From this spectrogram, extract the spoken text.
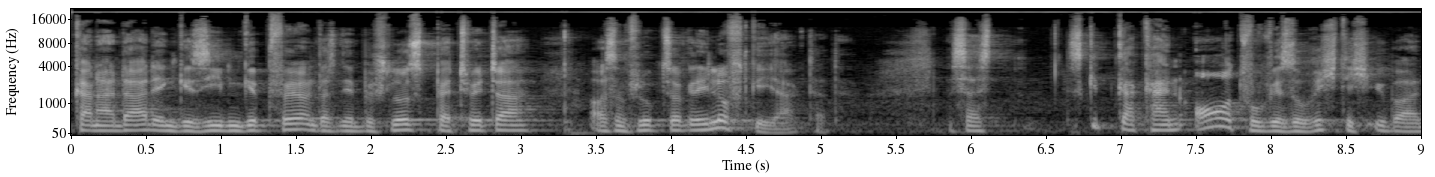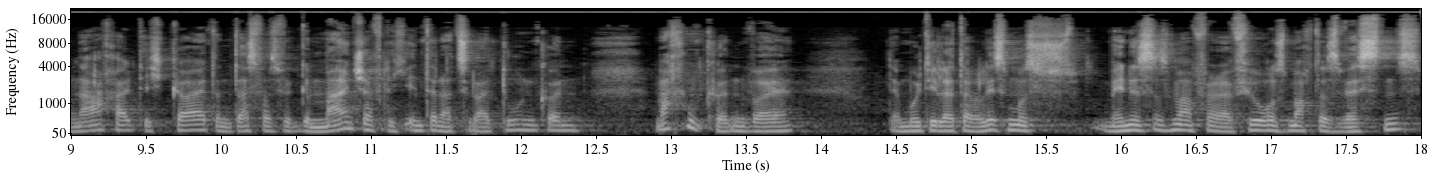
Kanada den G7-Gipfel und das den Beschluss per Twitter aus dem Flugzeug in die Luft gejagt hatte. Das heißt, es gibt gar keinen Ort, wo wir so richtig über Nachhaltigkeit und das, was wir gemeinschaftlich international tun können, machen können, weil der Multilateralismus mindestens mal von der Führungsmacht des Westens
